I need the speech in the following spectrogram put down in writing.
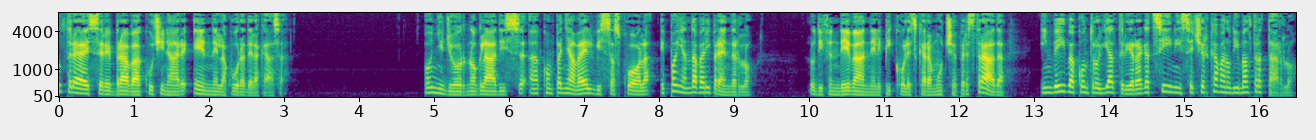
oltre a essere brava a cucinare e nella cura della casa. Ogni giorno Gladys accompagnava Elvis a scuola e poi andava a riprenderlo. Lo difendeva nelle piccole scaramucce per strada, inveiva contro gli altri ragazzini se cercavano di maltrattarlo.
